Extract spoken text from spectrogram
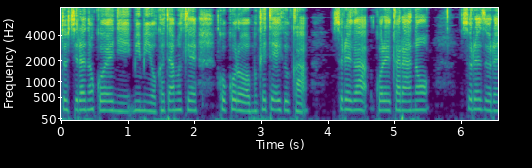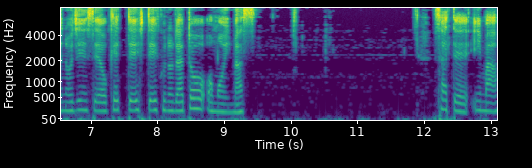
どちらの声に耳を傾け、心を向けていくか、それがこれからのそれぞれの人生を決定していくのだと思います。さて、今、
